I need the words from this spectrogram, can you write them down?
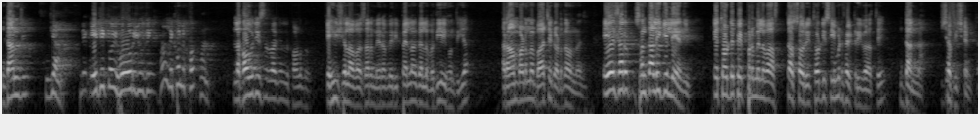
done ਜੀ। ਜਾਂ ਇਹਦੀ ਕੋਈ ਹੋਰ ਯੂਜ਼ਿੰਗ ਹਾਂ ਲਿਖੋ ਲਿਖੋ। ਹਾਂ ਲਿਖਾਓ ਜੀ ਸਰਦਾਰ ਜੀ ਲਿਖਾਉਣ ਦਿਓ। ਇਹੀ ਛਲਾਵਾ ਸਰ ਮੇਰਾ ਮੇਰੀ ਪਹਿਲਾਂ ਗੱਲ ਵਧੀਆ ਹੀ ਹੁੰਦੀ ਆ। ਆਰਾਮ ਬਣ ਮੈਂ ਬਾਅਦ ਚ ਕੱਢਦਾ ਹੁੰਦਾ ਜੀ। ਇਹ ਸਰ 47 ਕਿੱਲੇ ਆ ਜੀ। ਇਹ ਤੁਹਾਡੇ ਪੇਪਰ ਮਿਲ ਵਾਸਤੇ ਸੌਰੀ ਤੁਹਾਡੀ ਸੀਮੈਂਟ ਫੈਕਟਰੀ ਵਾਸਤੇ ਡਨ ਆ ਸਫੀਸ਼ੀਐਂਟ।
